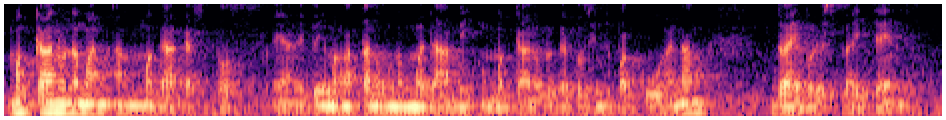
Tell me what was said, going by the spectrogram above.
magkano naman ang magagastos? Ayan, ito yung mga tanong ng madami kung magkano gagastosin sa pagkuha ng driver's license.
